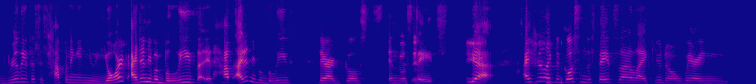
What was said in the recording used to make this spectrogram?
really, this is happening in New York? I didn't even believe that it happened. I didn't even believe there are ghosts in Ghosts the in- States. yeah. yeah. I feel like the ghosts in the States are like, you know, wearing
